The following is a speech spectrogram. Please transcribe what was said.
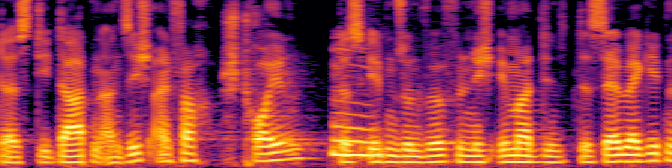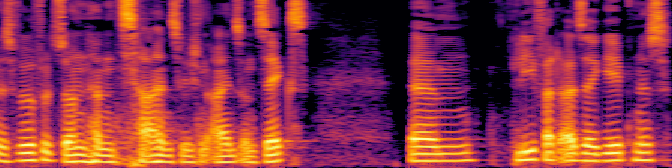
dass die Daten an sich einfach streuen, mhm. dass eben so ein Würfel nicht immer dasselbe Ergebnis würfelt, sondern Zahlen zwischen 1 und 6 ähm, liefert als Ergebnis.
